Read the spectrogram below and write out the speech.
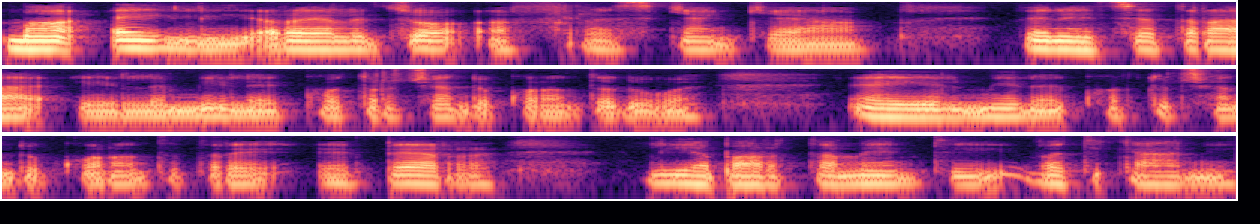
ma egli realizzò affreschi anche a Venezia tra il 1442 e il 1443 e per gli appartamenti vaticani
